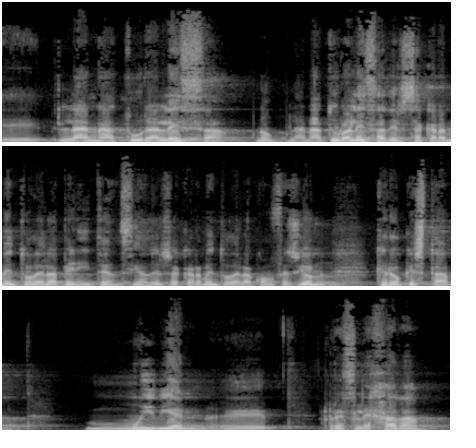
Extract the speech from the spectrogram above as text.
eh, la naturaleza, ¿no? La naturaleza del sacramento de la penitencia, del sacramento de la confesión, creo que está muy bien eh, reflejada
